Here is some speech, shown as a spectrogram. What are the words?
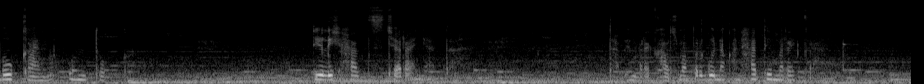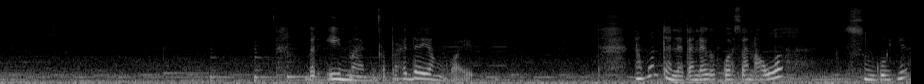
bukan untuk dilihat secara nyata. Tapi mereka harus mempergunakan hati mereka. Beriman kepada yang gaib. Namun tanda-tanda kekuasaan Allah sungguhnya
